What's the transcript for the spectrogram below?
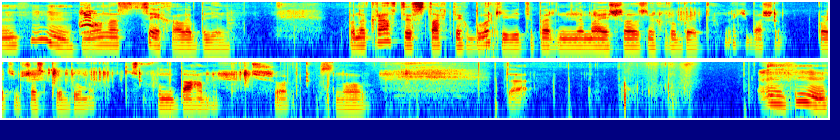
Угу. Ну у нас цих, але блін. Понакрафтив стах тих блоків і тепер немає що з них робити. Ну хіба що потім щось придумати. Якийсь фундамент чи що там, основу. Так. Угу.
